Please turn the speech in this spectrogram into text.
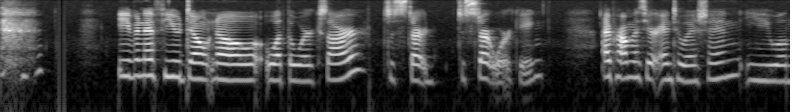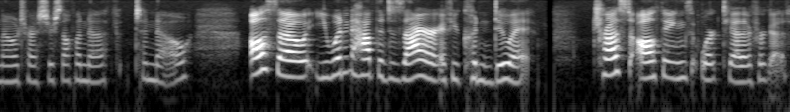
Even if you don't know what the works are, just start just start working. I promise your intuition, you will know trust yourself enough to know. Also, you wouldn't have the desire if you couldn't do it. Trust all things work together for good.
